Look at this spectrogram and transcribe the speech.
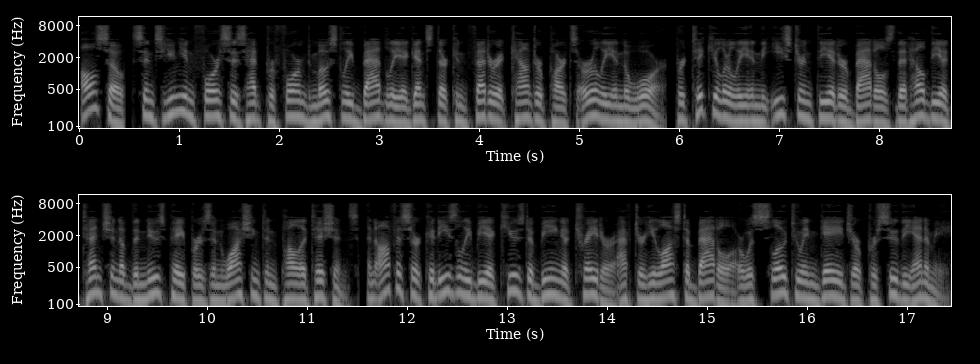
Also, since Union forces had performed mostly badly against their Confederate counterparts early in the war, particularly in the Eastern Theater battles that held the attention of the newspapers and Washington politicians, an officer could easily be accused of being a traitor after he lost a battle or was slow to engage or pursue the enemy.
